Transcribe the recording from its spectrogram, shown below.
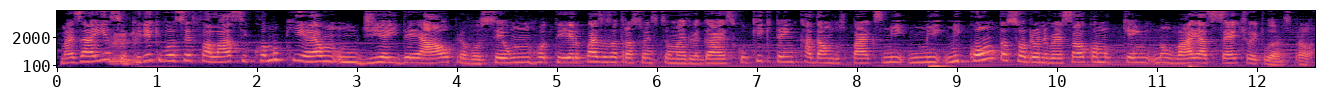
Mas aí, assim, eu uhum. queria que você falasse como que é um, um dia ideal para você, um roteiro, quais as atrações que são mais legais, o que, que tem em cada um dos parques. Me, me, me conta sobre a Universal como quem não vai há 7, 8 anos para lá.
